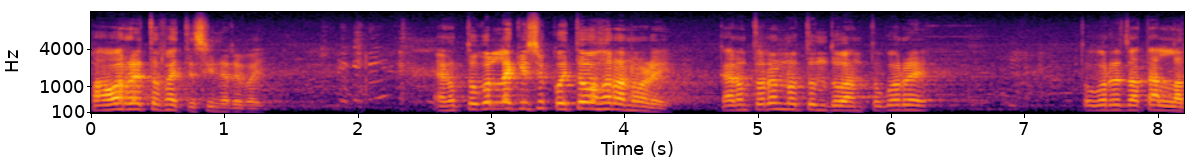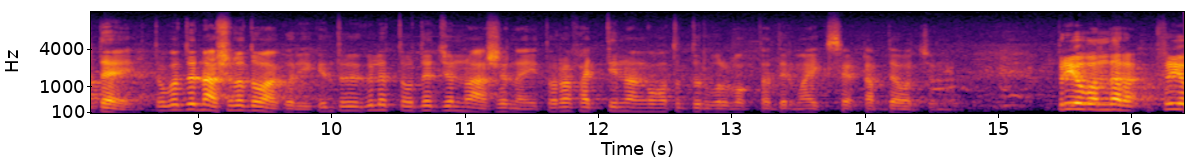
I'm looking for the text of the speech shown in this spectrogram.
পাওয়ার হয়তো পাইতেছি না রে ভাই। এখন তোগরলা কিছু কইতেও হরান হরে কারণ তোরা নতুন দোয়ান, তোগরে তোগরে যাতে আল্লাহ দেয়, তোগর জন্য আসলে দোয়া করি। কিন্তু এগুলো তোদের জন্য আসে নাই। তোরা ফাইতিন আঙ্গ মতো দুর্বল বক্তাদের মাইক সেট আপ দেওয়ার জন্য। প্রিয় বন্ধারা, প্রিয়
